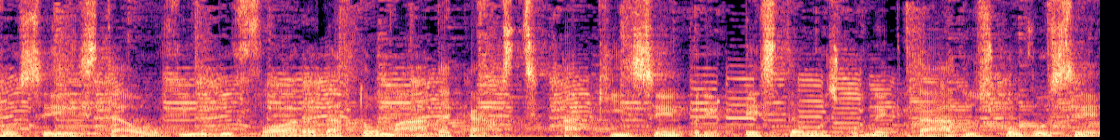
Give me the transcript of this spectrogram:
Você está ouvindo Fora da Tomada Cast. Aqui sempre estamos conectados com você.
